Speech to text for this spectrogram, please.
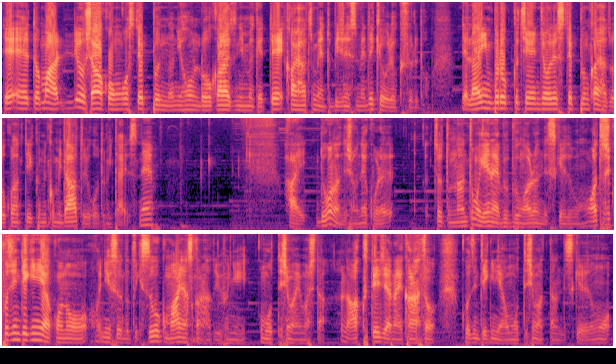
で、えっ、ー、と、まあ、両社は今後、ステップンの日本ローカライズに向けて、開発面とビジネス面で協力すると。で、LINE ブロックチェーン上でステップン開発を行っていく見込みだということみたいですね。はい。どうなんでしょうね、これ。ちょっと何とも言えない部分はあるんですけれども、私個人的にはこのニュースの時すごくマイナスかなというふうに思ってしまいました。あの悪手じゃないかなと、個人的には思ってしまったんですけれども。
